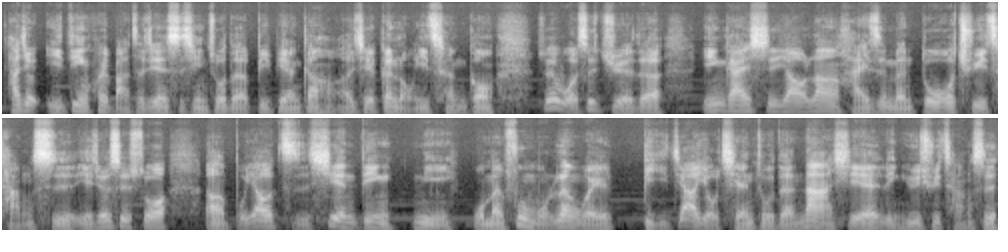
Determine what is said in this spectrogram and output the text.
他就一定会把这件事情做得比别人更好，而且更容易成功。所以我是觉得，应该是要让孩子们多去尝试，也就是说，呃，不要只限定你我们父母认为。比较有前途的那些领域去尝试，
